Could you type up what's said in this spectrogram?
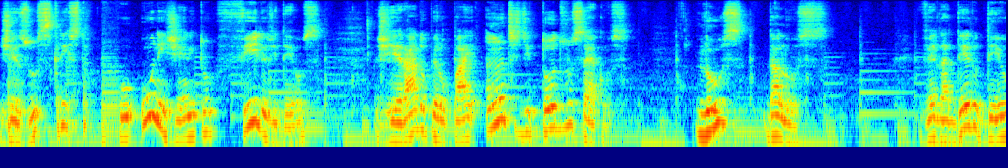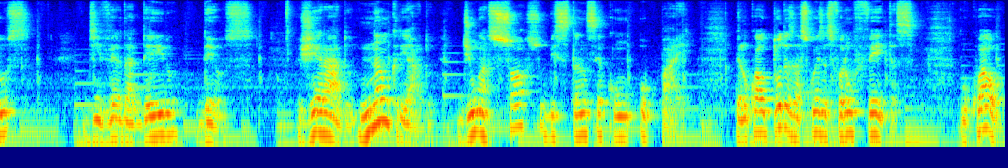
Jesus Cristo, o unigênito Filho de Deus, gerado pelo Pai antes de todos os séculos, luz da luz, verdadeiro Deus de verdadeiro Deus, gerado, não criado, de uma só substância com o Pai, pelo qual todas as coisas foram feitas, o qual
